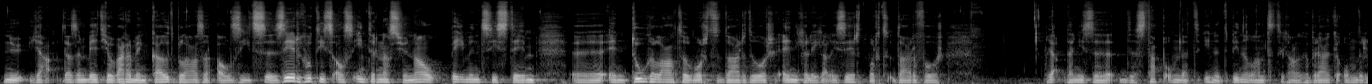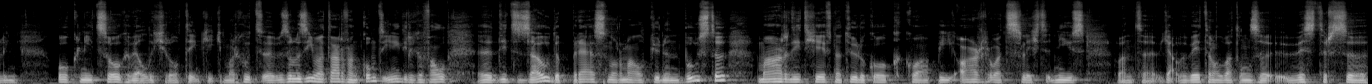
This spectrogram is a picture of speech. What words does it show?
Nu, ja, dat is een beetje warm en koud blazen als iets zeer goed is als internationaal paymentsysteem en toegelaten wordt daardoor en gelegaliseerd wordt daarvoor ja, dan is de, de stap om dat in het binnenland te gaan gebruiken onderling ook niet zo geweldig groot, denk ik. Maar goed, eh, we zullen zien wat daarvan komt. In ieder geval, uh, dit zou de prijs normaal kunnen boosten, maar dit geeft natuurlijk ook qua PR wat slecht nieuws. Want uh, ja, we weten al wat onze westerse,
